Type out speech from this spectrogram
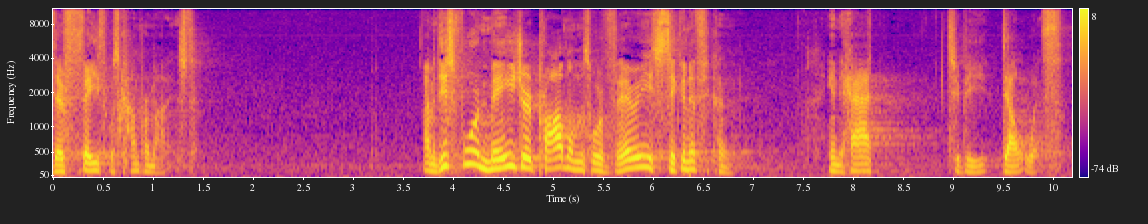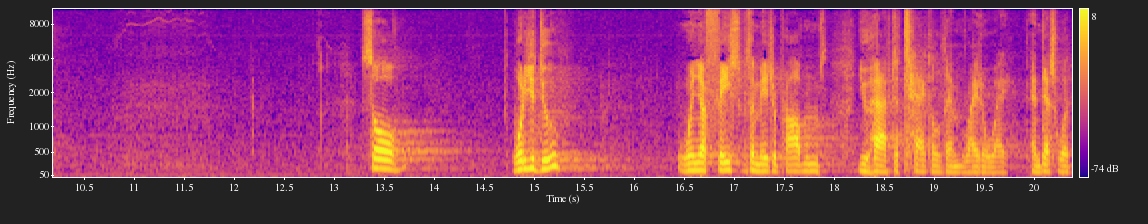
Their faith was compromised. I mean, these four major problems were very significant and had to be dealt with. So, what do you do? When you're faced with the major problems, you have to tackle them right away. And that's what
